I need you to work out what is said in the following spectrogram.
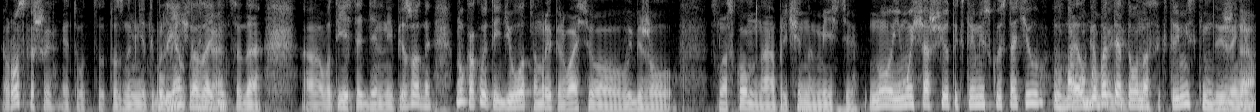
роскоши. Это вот тот знаменитый бриллиант на заднице, да. да. Вот есть отдельные эпизоды. Ну, какой-то идиот, там, рэпер Васио выбежал с носком на причинном месте. Но ему сейчас шьют экстремистскую статью, Знакомая а ЛГБТ это у нас экстремистским движением да.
